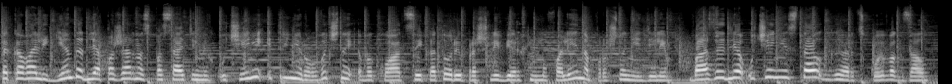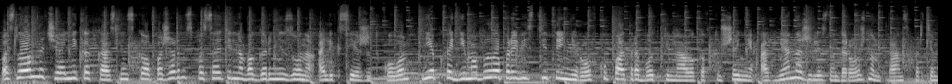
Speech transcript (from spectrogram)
Такова легенда для пожарно-спасательных учений и тренировочной эвакуации, которые прошли в Верхнем Уфале на прошлой неделе. Базой для учений стал городской городской вокзал. По словам начальника Каслинского пожарно-спасательного гарнизона Алексея Житкова, необходимо было провести тренировку по отработке навыков тушения огня на железнодорожном транспорте,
